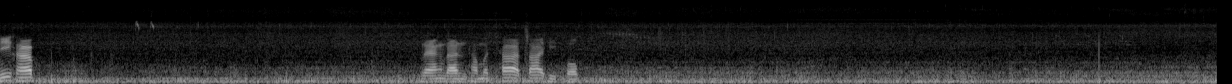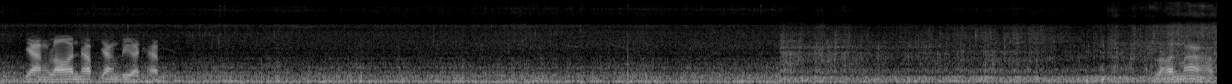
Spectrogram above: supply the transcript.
นี่ครับ แรงดันธรรมชาติใต้พิภพอย่างร้อนครับอย่างเดือดครับ ร้อนมากครับ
